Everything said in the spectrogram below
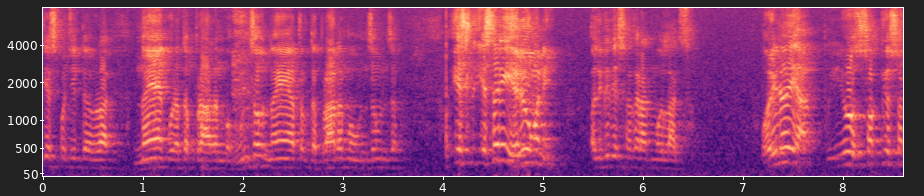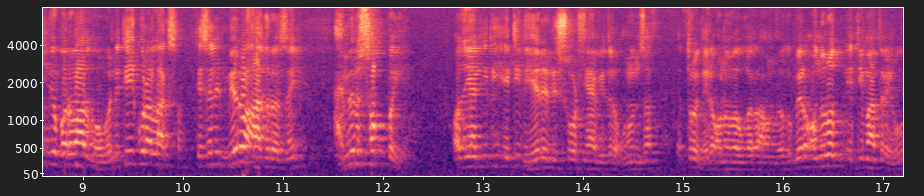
त्यसपछि त एउटा नयाँ कुरा त प्रारम्भ हुन्छ नयाँ यात्रा त प्रारम्भ हुन्छ हुन्छ। यस यसरी हेऱ्यौँ भने अलिकति सकारात्मक लाग्छ। होइन यो सक्यो सक्यो बर्बाद भयो भने त्यही कुरा लाग्छ। त्यसैले मेरो आग्रह चाहिँ हामीहरू सबैले अझ यहाँ यति यति धेरै रिसोर्स यहाँभित्र हुनुहुन्छ यत्रो धेरै अनुभव गरेर आउनुभएको। मेरो अनुरोध यति मात्रै हो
